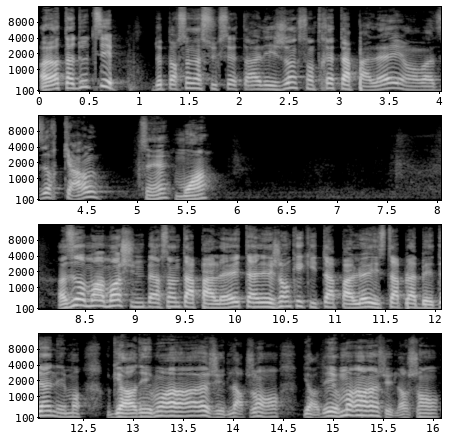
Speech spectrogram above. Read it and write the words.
Alors, tu as deux types de personnes à succès. Tu as les gens qui sont très tape on va dire Carl, tiens, moi. Moi, moi, je suis une personne tape à l'œil. T'as les gens qui, qui tapent à l'œil, ils se tapent la bédaine et moi, regardez-moi, j'ai de l'argent, regardez-moi, j'ai de l'argent.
